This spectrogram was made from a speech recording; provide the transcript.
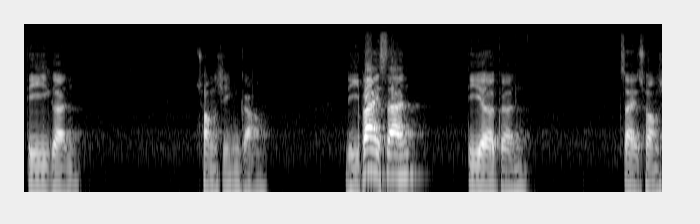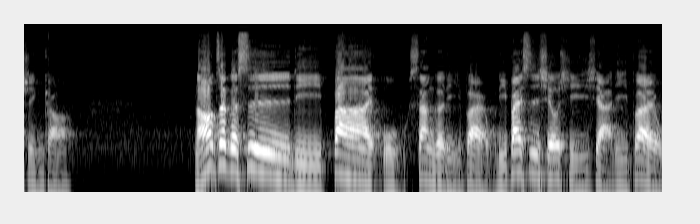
第一根创新高，礼拜三第二根再创新高，然后这个是礼拜五，上个礼拜五，礼拜四休息一下，礼拜五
